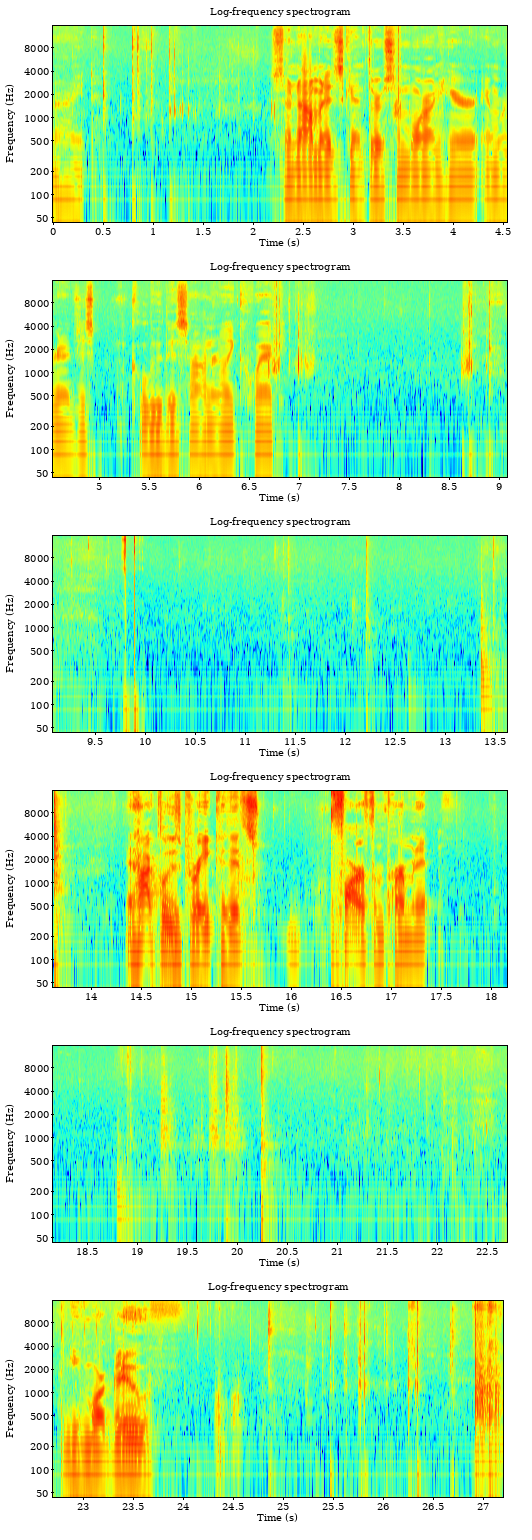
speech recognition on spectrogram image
Alright. So now I'm gonna just going to throw some more on here and we're going to just glue this on really quick. And hot glue is great because it's far from permanent. I need more glue. I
